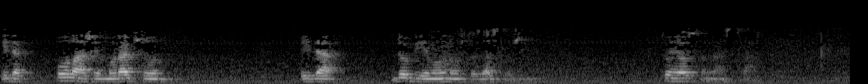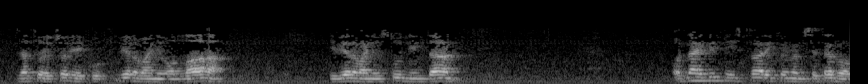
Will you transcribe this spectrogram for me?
i da polažemo račun i da dobijemo ono što zaslužimo. To je osnovna stvar. Zato je čovjeku vjerovanje u Allaha i vjerovanje u sudnjim dan od najbitnijih stvari kojima bi se trebao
